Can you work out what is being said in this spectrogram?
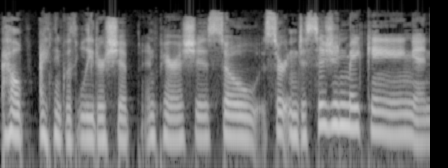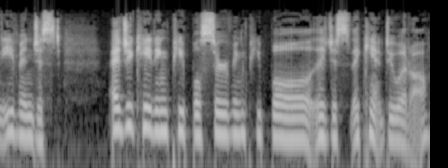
help. I think with leadership in parishes, so certain decision making and even just educating people, serving people. They just they can't do it all.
